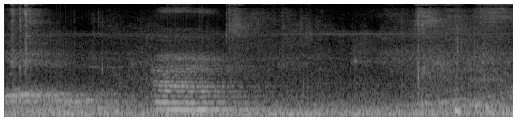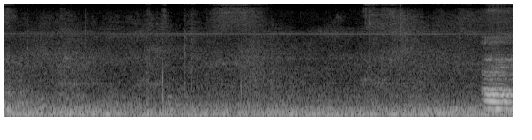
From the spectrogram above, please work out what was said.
And I. Okay.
